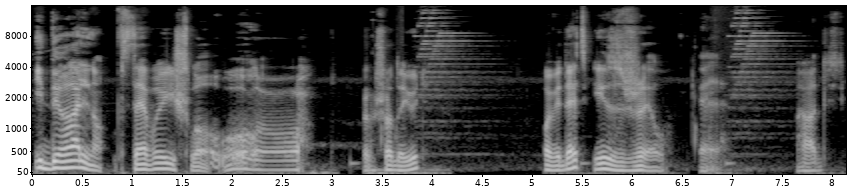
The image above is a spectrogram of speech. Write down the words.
Ідеально все вийшло. О! Що дають? Повідець із жил. Е, гадость.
